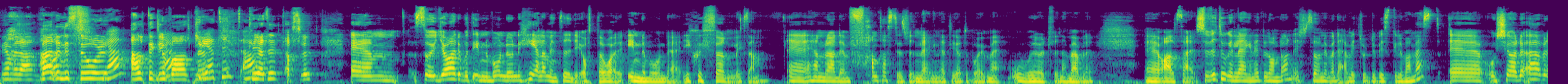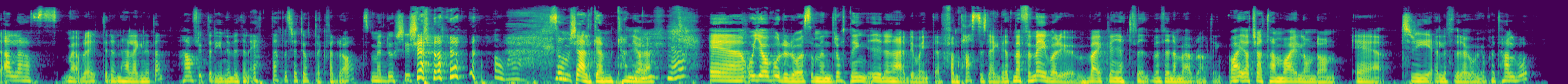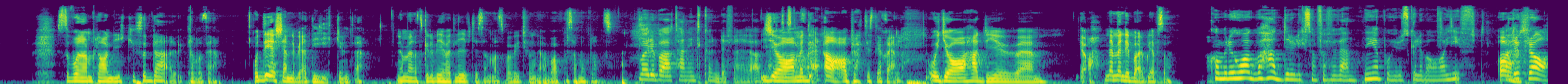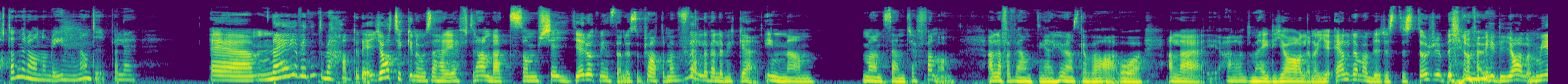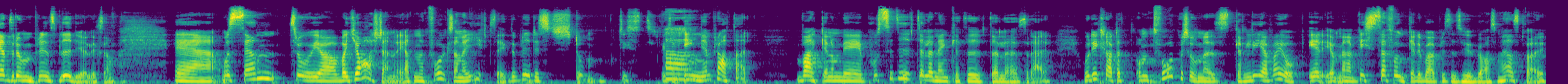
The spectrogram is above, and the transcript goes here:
jag menar, världen är stor, Ja. allt är globalt Ja, nu. kreativt, ja. Kreativt, absolut. Ehm, så jag hade bott inneboende under hela min tid i åtta år, inneboende i Schyffern liksom. Eh, Henry hade en fantastiskt fin lägenhet i Göteborg med oerhört fina möbler. Eh, och allt så här. Så vi tog en lägenhet i London eftersom det var där vi trodde vi skulle vara mest. Eh, och körde över alla hans möbler till den här lägenheten. Han flyttade in en liten etta på 38 kvadrat med dusch i källaren. Oh, wow. Som kärleken kan göra. ja. Eh, och jag bodde då som en drottning i den här, det var inte en fantastisk lägenhet, men för mig var det ju verkligen jättefint med fina möbler och allting. Och jag tror att han var i London eh, tre eller fyra gånger på ett halvår. Så våran plan gick ju sådär kan man säga. Och det kände vi att det gick ju inte. Jag menar, skulle vi ha ett liv tillsammans var vi tvungna att vara på samma plats. Var det bara att han inte kunde för av Ja, praktiska men det, skäl? ja, av praktiska skäl. Och jag hade ju, eh, ja, nej men det bara blev så. Kommer du ihåg, vad hade du liksom för förväntningar på hur det skulle vara att vara gift? Oj. Hade du pratat med någon om det innan typ? Eller? Eh, nej, jag vet inte om jag hade det. Jag tycker nog så här i efterhand att som tjejer åtminstone så pratar man väldigt, väldigt mycket innan man sen träffar någon. Alla förväntningar, hur han ska vara och alla, alla de här idealen. Och ju äldre man blir, desto större blir de här idealen. Mer drömprins blir det ju liksom. Eh, och sen tror jag, vad jag känner är att när folk sen har gift sig, då blir det stum, tyst. Liksom. Ingen pratar. Varken om det är positivt eller negativt eller sådär. Och det är klart att om två personer ska leva ihop, är, jag menar vissa funkar det bara precis hur bra som helst för.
